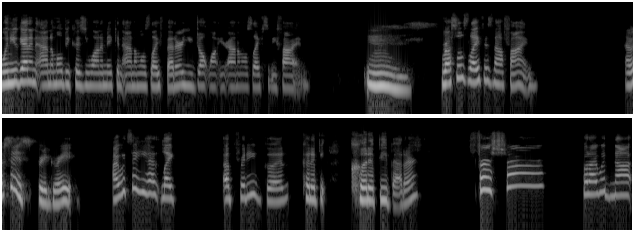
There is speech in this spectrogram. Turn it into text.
When you get an animal because you want to make an animal's life better, you don't want your animal's life to be fine. Mm. Russell's life is not fine. I would say it's pretty great. I would say he has like a pretty good. Could it be? Could it be better? For sure. But I would not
